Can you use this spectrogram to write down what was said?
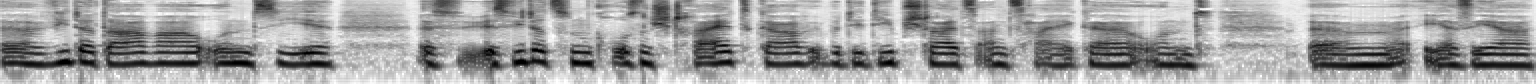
äh, wieder da war und sie es, es wieder zu einem großen Streit gab über die Diebstahlsanzeige und ähm, er sehr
